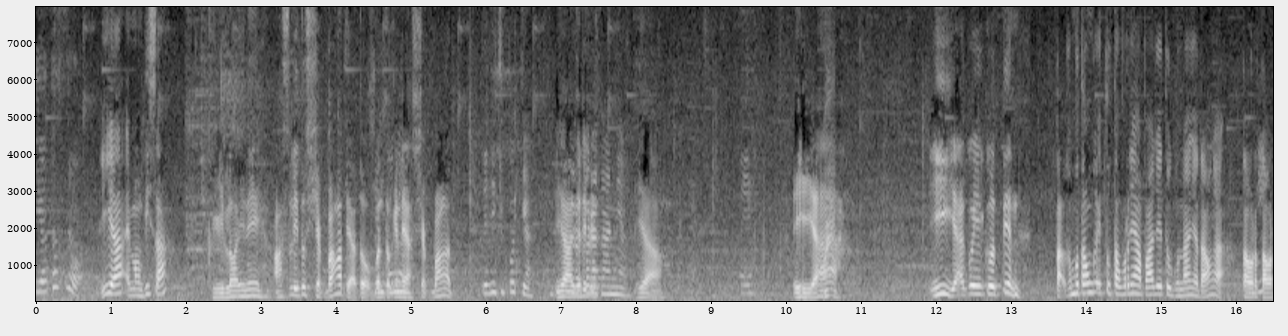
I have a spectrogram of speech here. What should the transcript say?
di atas tuh. Iya, emang bisa. Gila ini asli itu shape banget ya tuh Shape bentuk ini ya, shape banget. Jadi cepat ya. Iya, jadi. Iya. Ayo. Iya. Iya, aku ikutin. Tak, kamu tahu nggak itu towernya apa aja itu gunanya? Tahu nggak? Tower-tower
